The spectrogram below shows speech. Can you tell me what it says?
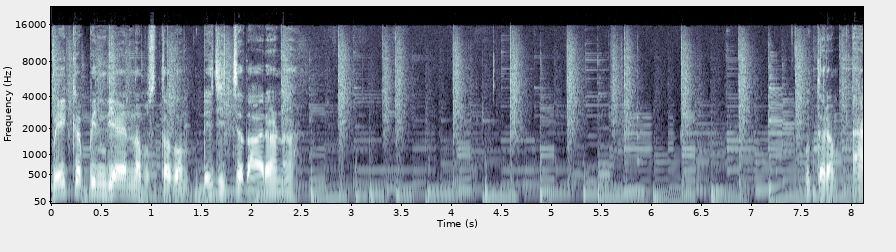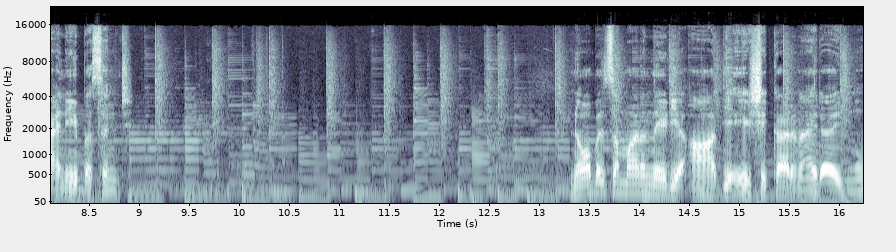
വേക്കപ്പ് ഇന്ത്യ എന്ന പുസ്തകം രചിച്ചതാരാണ്? ഉത്തരം ആനി ബസന്റ്. നോബൽ സമ്മാനം നേടിയ ആദ്യ ഏഷ്യക്കാരനായിരുന്നു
